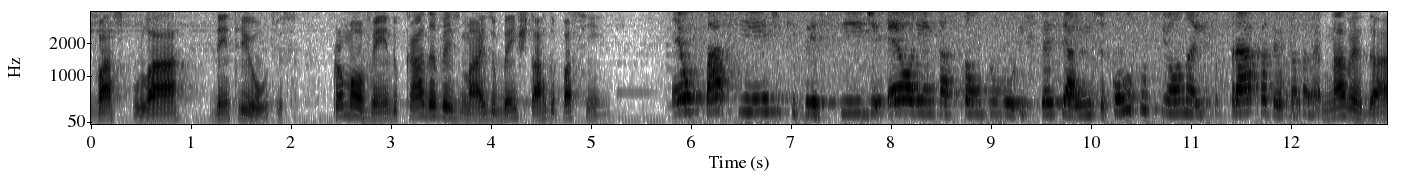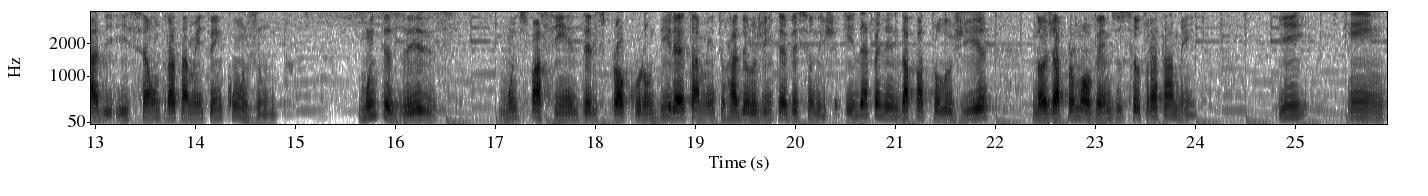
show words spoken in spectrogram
vascular, dentre outras, promovendo cada vez mais o bem-estar do paciente. É o paciente que decide, é a orientação do especialista. Como funciona isso para fazer o tratamento? Na verdade, isso é um tratamento em conjunto. Muitas vezes, muitos pacientes eles procuram diretamente o radiologia intervencionista e dependendo da patologia, nós já promovemos o seu tratamento. E em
